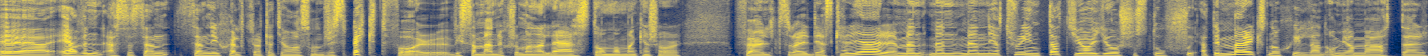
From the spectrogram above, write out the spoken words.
Eh, även, alltså sen, sen är det självklart att jag har sån respekt för vissa människor som man har läst om och man kanske har följt sådär i deras karriärer. Men, men, men jag tror inte att jag gör så stor att det märks någon skillnad om jag möter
